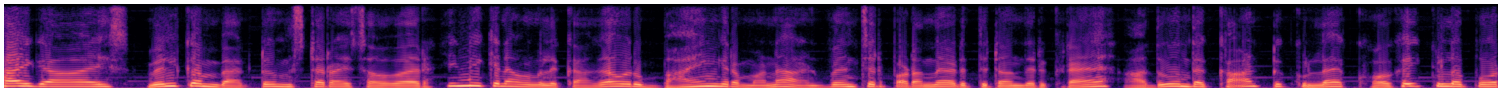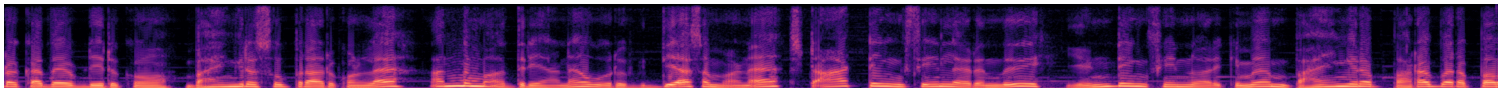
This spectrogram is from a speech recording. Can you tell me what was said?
Hi guys welcome back to mister ice hour இன்னைக்கு நான் உங்களுக்காக ஒரு பயங்கரமான அட்வென்ச்சர் படம் தான் எடுத்துட்டு வந்திருக்கிறேன். அதுவும் இந்த காட்டுக்குள்ள கொகைக்குள்ள போற கதை எப்படி இருக்கும்? பயங்கர சூப்பரா இருக்கும்ல? அந்த மாதிரியான ஒரு வித்தியாசமான ஸ்டார்டிங் சீன்ல இருந்து எண்டிங் சீன் வரைக்குமே பயங்கர பரபரப்பா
